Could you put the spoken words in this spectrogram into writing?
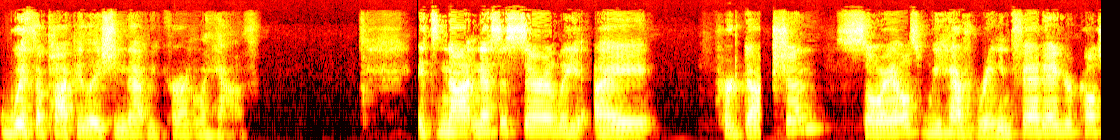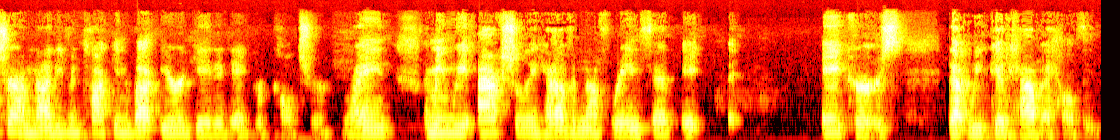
with a population that we currently have. It's not necessarily a production soils we have rain-fed agriculture. I'm not even talking about irrigated agriculture right? I mean we actually have enough rain-fed acres that we could have a healthy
